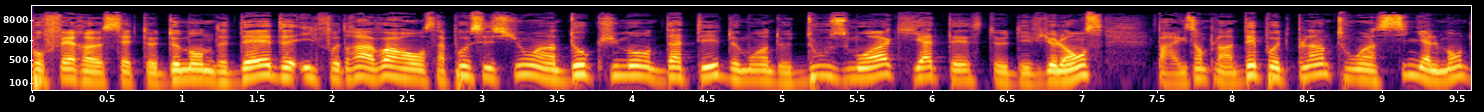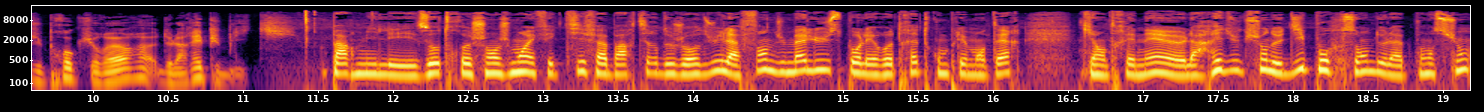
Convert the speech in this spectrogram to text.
Pour faire euh, cette demande d'aide, il faudra avoir en sa possession un document daté de moins de 12 mois qui atteste des violences, par exemple un dépôt de plainte ou un signalement du procureur de la République. Parmi les autres changements effectifs à partir d'aujourd'hui, la fin du malus pour les retraites complémentaires qui entraînait euh, la réduction de 10% de la pension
